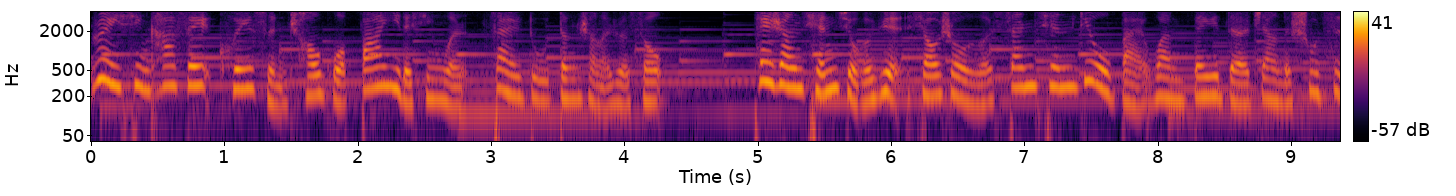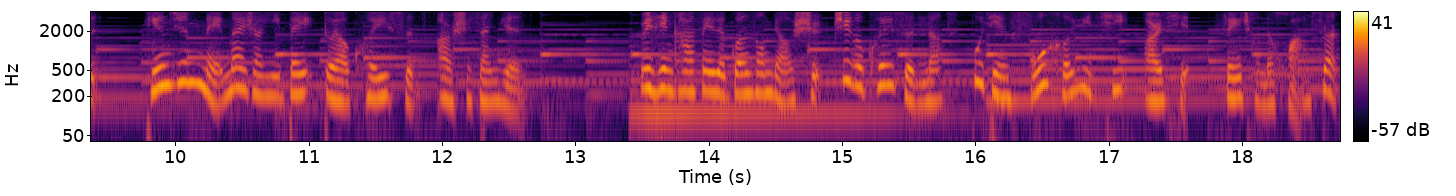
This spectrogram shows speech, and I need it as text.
瑞幸咖啡亏损超过八亿的新闻再度登上了热搜。配上前九个月销售额三千六百万杯的这样的数字，平均每卖上一杯都要亏损二十三元。瑞幸咖啡的官方表示，这个亏损呢不仅符合预期，而且非常的划算。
